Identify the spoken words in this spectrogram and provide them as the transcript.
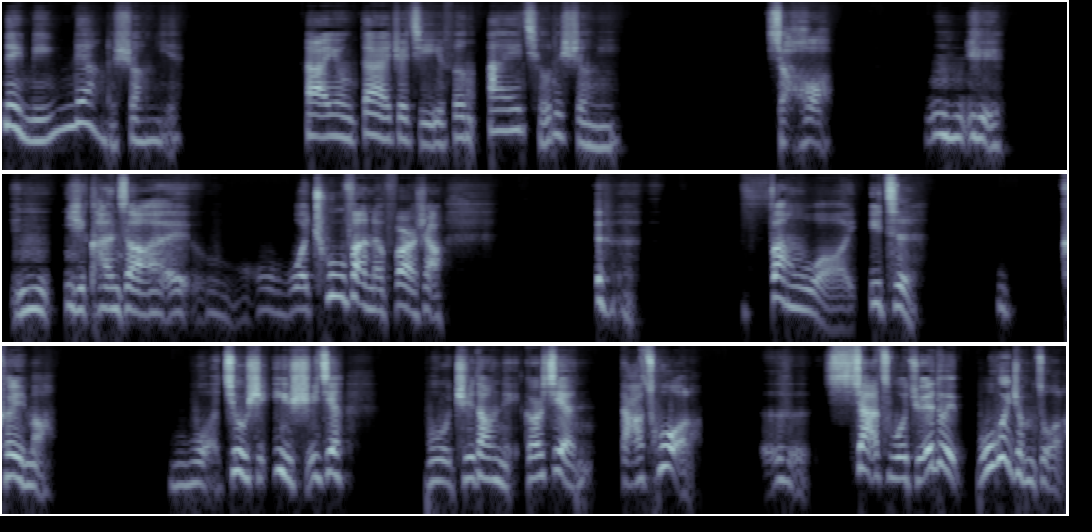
那明亮的双眼，他用带着几分哀求的声音：“小浩，你，你，你看在……”我初犯的份上，放我一次，可以吗？我就是一时间不知道哪根线搭错了，呃，下次我绝对不会这么做了。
